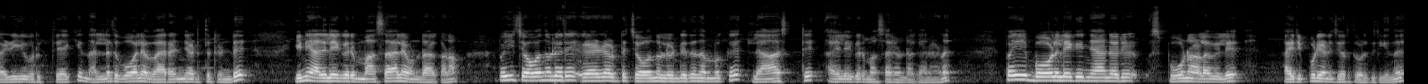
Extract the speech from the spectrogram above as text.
കഴുകി വൃത്തിയാക്കി നല്ലതുപോലെ വരഞ്ഞെടുത്തിട്ടുണ്ട്. ഇനി അതിലേക്ക് ഒരു മസാല ഉണ്ടാക്കണം. അപ്പോൾ ഈ ചുവന്നുള്ളൊരു ഏഴ് എട്ട് ചുവന്നുള്ളി ഉണ്ട്. ഇത് നമുക്ക് ലാസ്റ്റ് അതിലേക്കൊരു മസാല ഉണ്ടാക്കാനാണ്. അപ്പോൾ ഈ ബോളിലേക്ക് ഞാനൊരു സ്പൂൺ അളവിൽ അരിപ്പൊടിയാണ് ചേർത്ത് കൊടുത്തിരിക്കുന്നത്.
